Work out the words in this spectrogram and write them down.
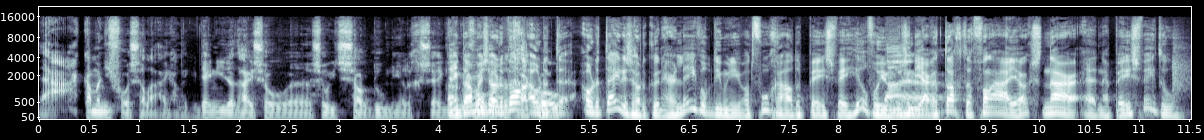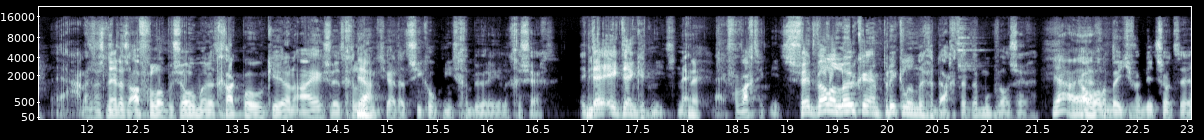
Ja, ik kan me niet voorstellen eigenlijk. Ik denk niet dat hij zo, eh, zoiets zou doen, eerlijk gezegd. Ik Nou, denk daarmee zouden wel oude, oude tijden zouden kunnen herleven op die manier. Want vroeger haalde PSV heel veel Ja, jongens in de ja, jaren ja. 80 van Ajax naar, eh, naar PSV toe. Ja, maar het was net als afgelopen zomer dat Gakpo een keer aan Ajax werd gelinkt. Ja, dat zie ik ook niet gebeuren, eerlijk gezegd. Ik, denk- ik denk het niet. Nee, Nee. nee. verwacht ik niet. Ik vind het wel een leuke en prikkelende gedachte, dat moet ik wel zeggen. Ja, Ik hou wel een beetje van dit soort eh,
